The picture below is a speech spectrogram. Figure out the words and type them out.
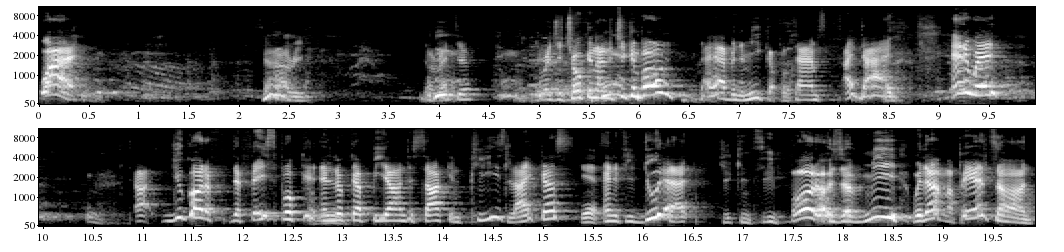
what? Sorry. All right, you? Was you choking on the chicken bone? That happened to me a couple of times. I died. Anyway, uh, you go to f- the Facebook and, and look up Beyond the Sock and please like us. Yes. And if you do that, you can see photos of me without my pants on.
